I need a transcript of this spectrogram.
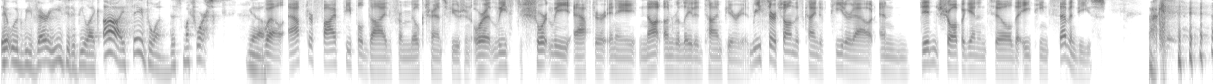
it would be very easy to be like, ah, I saved one. This much worse, you know. Well, after five people died from milk transfusion, or at least shortly after in a not unrelated time period, research on this kind of petered out and didn't show up again until the 1870s. okay.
